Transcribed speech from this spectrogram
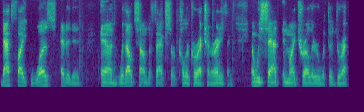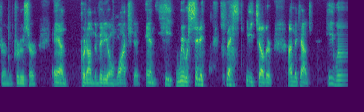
that fight was edited and without sound effects or color correction or anything. And we sat in my trailer with the director and the producer and put on the video and watched it. And he, we were sitting next to each other on the couch. He was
